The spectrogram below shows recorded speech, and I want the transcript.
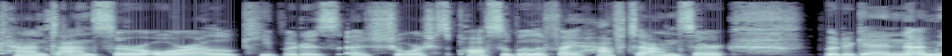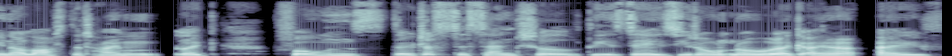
can't answer, or I'll keep it as, as short as possible if I have to answer. But again, I mean, a lot of the time, like phones, they're just essential these days. You don't know, like I, I've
